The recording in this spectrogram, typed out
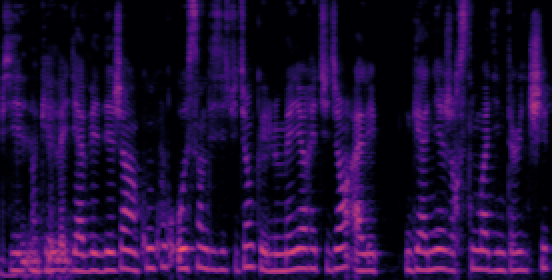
Puis il y avait déjà un concours au sein des étudiants que le meilleur étudiant allait gagner genre six mois d'internship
